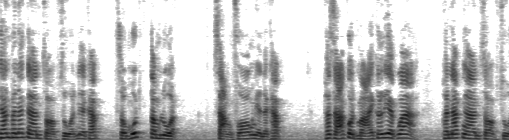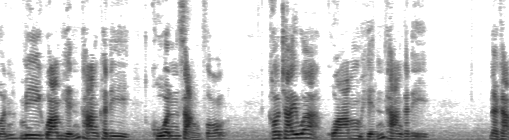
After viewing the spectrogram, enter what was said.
ชั้นพนักงานสอบสวนเนี่ยครับสมมุติตำรวจ สั่งฟ้องเนี่ยนะครับ ภาษากฎหมายเขาเรียกว่า พนักงานสอบสวนมีความเห็นทางคดี ควรสั่งฟ้อง เขาใช้ว่าความเห็นทางคดีนะครับ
